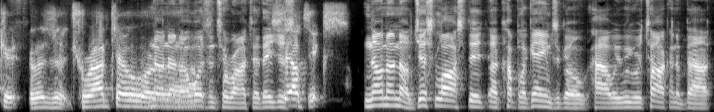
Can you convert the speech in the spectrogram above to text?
Raptor was it Toronto or no, no, no, uh, it wasn't Toronto. They just Celtics? no, no, no. Just lost it a couple of games ago. Howie, we were talking about.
